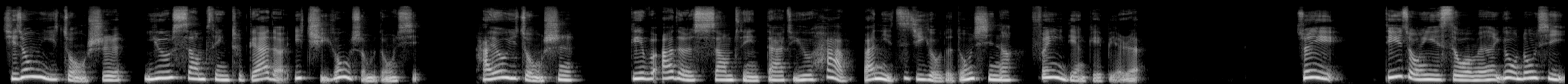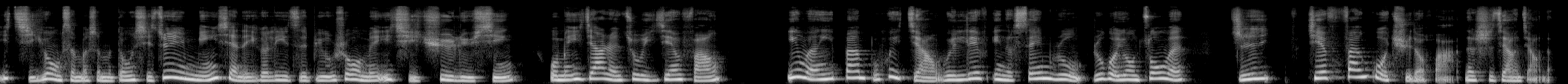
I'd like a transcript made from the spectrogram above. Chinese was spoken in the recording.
其中一种是 use something together 一起用什么东西，还有一种是 give others something that you have 把你自己有的东西呢分一点给别人。所以第一种意思，我们用东西一起用什么什么东西，最明显的一个例子，比如说我们一起去旅行，我们一家人住一间房。英文一般不会讲 "We live in the same room"。如果用中文直接翻过去的话，那是这样讲的。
